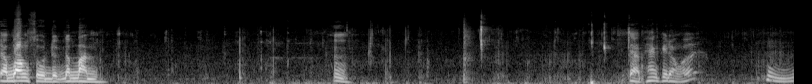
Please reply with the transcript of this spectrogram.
จะบ้องสูตรดึกดำบรรพ์อืมแจ่บแห้งพี่ดองเอ้ยหืม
